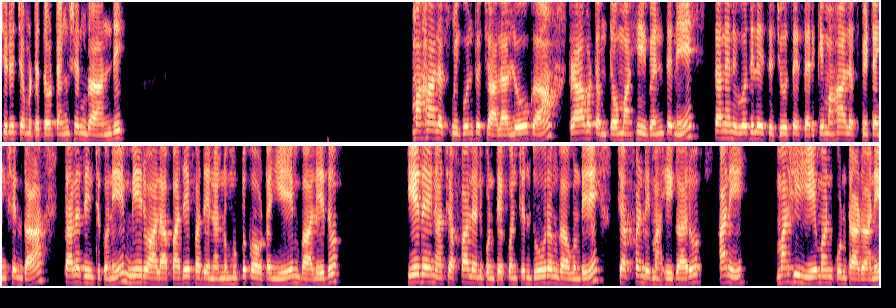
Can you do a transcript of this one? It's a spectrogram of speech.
చిరుచెమటతో టెన్షన్గా అంది. మహాలక్ష్మి గొంతు చాలా లోగా రావటంతో మహి వెంటనే తనని వదిలేసి చూసేసరికి మహాలక్ష్మి టెన్షన్గా తలదించుకొని మీరు అలా పదే పదే నన్ను ముట్టుకోవటం ఏం బాలేదు. ఏదైనా చెప్పాలనుకుంటే కొంచెం దూరంగా ఉండి చెప్పండి మహి గారు అని మహి ఏమనుకుంటాడు అని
